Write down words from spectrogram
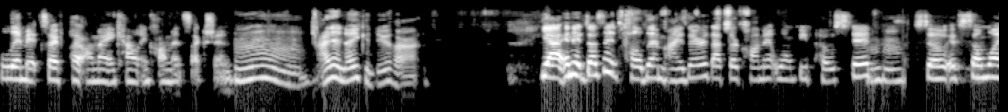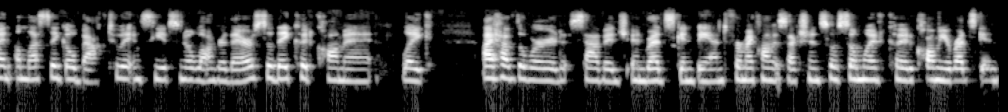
limits I've put on my account and comment section. Mm, I didn't know you could do that. Yeah, and it doesn't tell them either that their comment won't be posted. Mm-hmm. So if someone, unless they go back to it and see it's no longer there, so they could comment like, I have the word savage and redskin banned for my comment section. So someone could call me a redskin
